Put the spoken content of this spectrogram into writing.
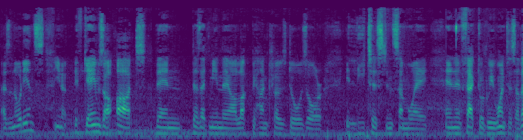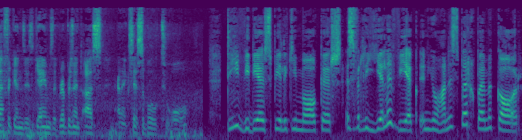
as an audience. You know, if games are art, then does that mean they are locked behind closed doors or elitist in some way? And in fact, what we want as South Africans is games that represent us and accessible to all. Die videospeletjiemakers is vir die hele week in Johannesburg bymekaar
